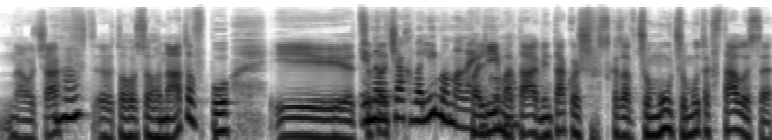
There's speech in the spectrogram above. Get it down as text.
на очах uh того всього натовпу. І це і на та... очах Валіма маленького. Валіма, так, він також сказав, чому чому так сталося,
